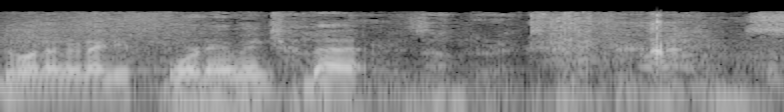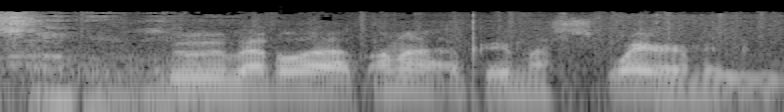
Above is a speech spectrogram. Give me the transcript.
The one under 94 damage? but Ooh, level up. I'm gonna upgrade my square move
